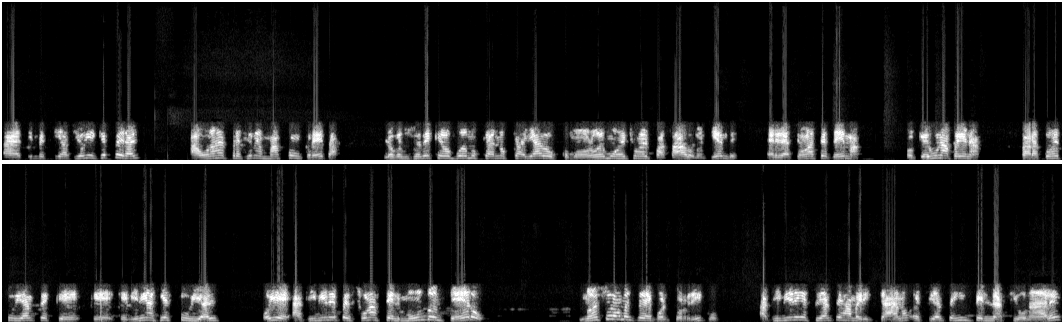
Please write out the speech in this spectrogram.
a esta investigación y hay que esperar a unas expresiones más concretas. Lo que sucede es que no podemos quedarnos callados como lo hemos hecho en el pasado, ¿me entiendes? En relación a este tema, porque es una pena para estos estudiantes que, que, que vienen aquí a estudiar. Oye, aquí vienen personas del mundo entero, no es solamente de Puerto Rico. Aquí vienen estudiantes americanos, estudiantes internacionales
